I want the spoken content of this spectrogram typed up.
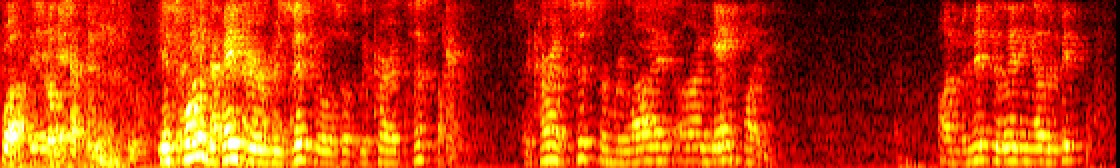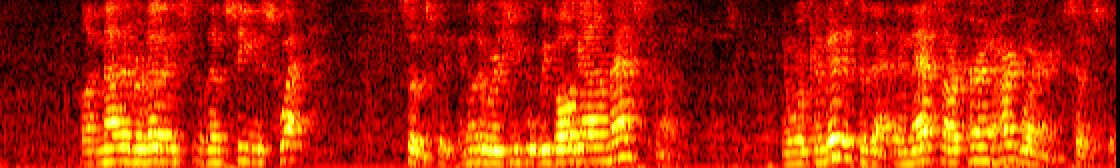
Well, it- it- concept to, to It's to one of the major residuals of the current system. The current system relies on game playing, on manipulating other people, on not ever letting them see you sweat, so to speak. In other words, you, we've all got our masks on, and we're committed to that, and that's our current hardwiring, so to speak.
